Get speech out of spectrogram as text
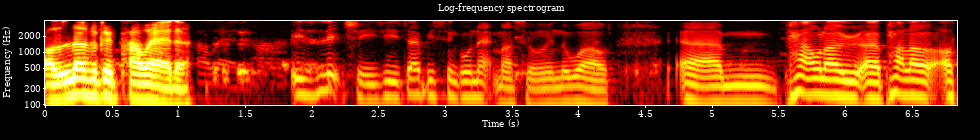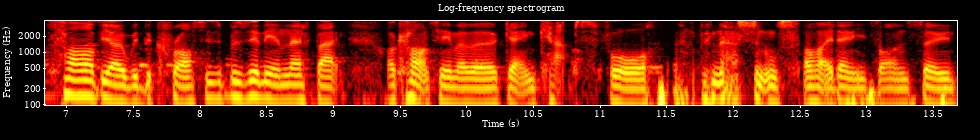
I love a good power header. He's literally he's used every single neck muscle in the world. Um, Paulo uh, Paulo Otavio with the cross. He's a Brazilian left back. I can't see him ever getting caps for the national side anytime soon.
